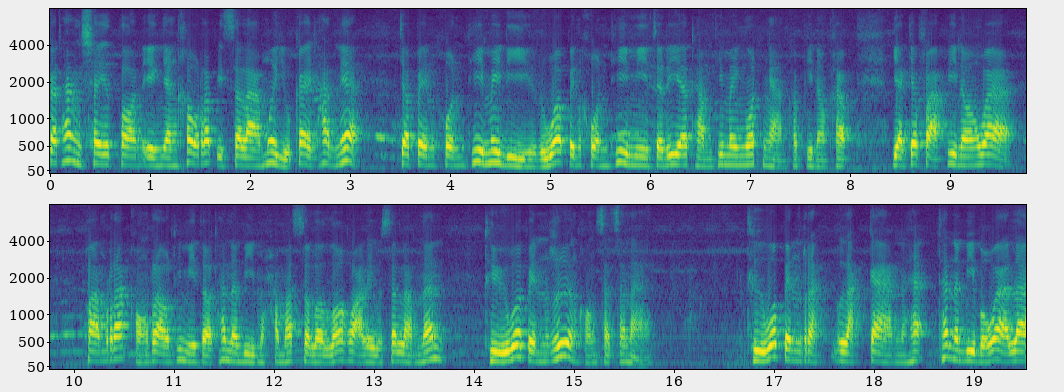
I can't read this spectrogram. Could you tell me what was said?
กระทั่งชัยตอนเองยังเข้ารับอิสลามเมื่ออยู่ใกล้ท่านเนี่ยจะเป็นคนที่ไม่ดีหรือว่าเป็นคนที่มีจริยธรรมที่ไม่งดงามครับพี่น้องครับ อยากจะฝากพี่น้องว่า ความรักของเราที่มีต่อท่านนบีมุฮัมมัดสุลลัลฮุอะลัยฮิวะสัลลัมนั้น ถือว่าเป็นเรื่องของศาสนา ถือว่าเป็นหลักหลักการนะฮะท่านนบีบอกว่าลา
